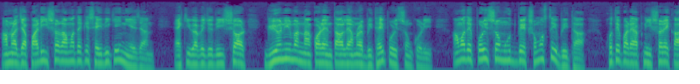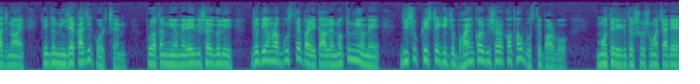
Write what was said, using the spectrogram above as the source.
আমরা যা পারি, ঈশ্বর আমাদেরকে সেই দিকেই নিয়ে যান। একইভাবে যদি ঈশ্বর গৃহ নির্মাণ না করেন, তাহলে আমরা বৃথাই পরিশ্রম করি। আমাদের পরিশ্রম, উদ্বেগ সমস্তই বৃথা। হতে পারে আপনি ঈশ্বরের কাজ নয়, কিন্তু নিজের কাজই করছেন। পুরাতন নিয়মের এই বিষয়গুলি যদি আমরা বুঝতে পারি, তাহলে নতুন নিয়মে যীশু খ্রিস্টের কিছু ভয়ঙ্কর বিষয়ের কথাও বুঝতে পারব। মতিলিখিত সুষমাচারের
